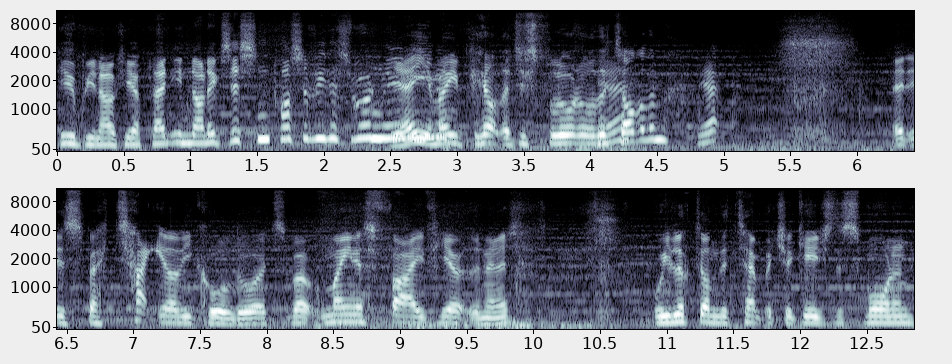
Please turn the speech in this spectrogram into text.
you've been out here plenty non-existent possibly this run maybe Yeah, you might be able to just float over Yeah. the top of them. Yeah. It is spectacularly cold though. It's about minus five here at the minute. We looked on the temperature gauge this morning.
